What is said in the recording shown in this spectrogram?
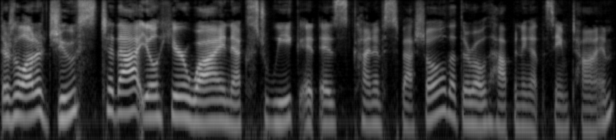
There's a lot of juice to that. You'll hear why next week. It is kind of special that they're both happening at the same time.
